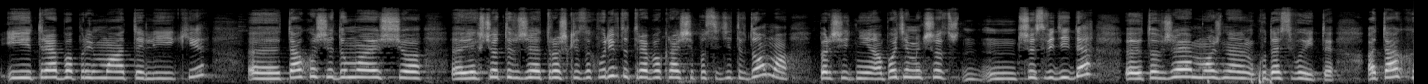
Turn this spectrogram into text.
і треба приймати ліки. Е, Також я думаю, що е, якщо ти вже трошки захворів, то треба краще посидіти вдома перші дні, а потім, якщо щось відійде, е, то вже можна кудись вийти. А так,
